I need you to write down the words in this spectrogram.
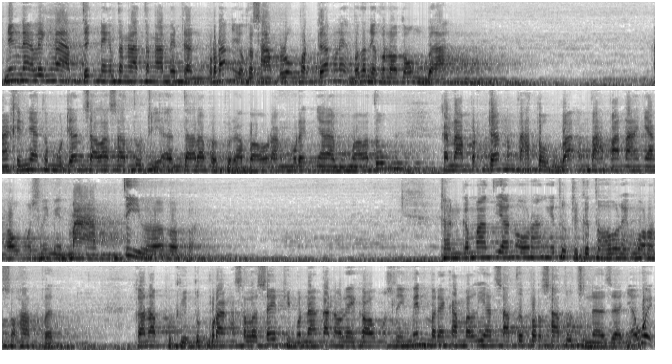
Ning nek le ngadeg neng tengah-tengah medan perang ya kesamplung pedang nek mboten ya kena tombak. Akhirnya kemudian salah satu di antara beberapa orang muridnya Nabi Muhammad itu kena pedang entah tombak entah panahnya kaum muslimin. Mati bapak-bapak. Dan kematian orang itu diketahui oleh para sahabat. Karena begitu perang selesai dimenangkan oleh kaum muslimin Mereka melihat satu persatu jenazahnya. Wih,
